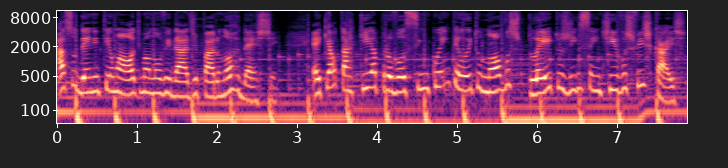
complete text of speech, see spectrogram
A Sudene tem uma ótima novidade para o Nordeste. É que a autarquia aprovou 58 novos pleitos de incentivos fiscais.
